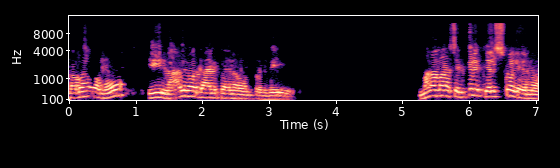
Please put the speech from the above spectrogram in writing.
ప్రభావము ఈ నాలుగవ దానిపైన ఉంటుంది. మనం మన శక్తిని తెలుసుకోలేము.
